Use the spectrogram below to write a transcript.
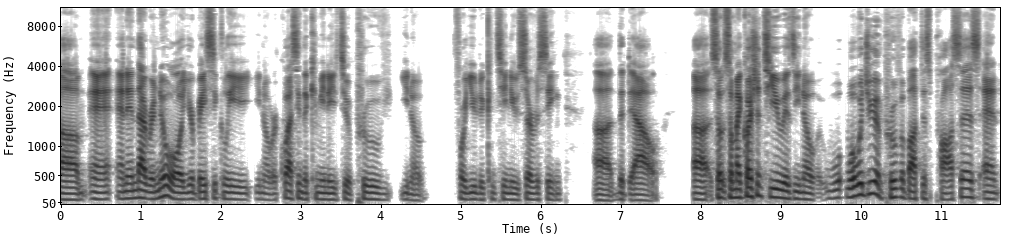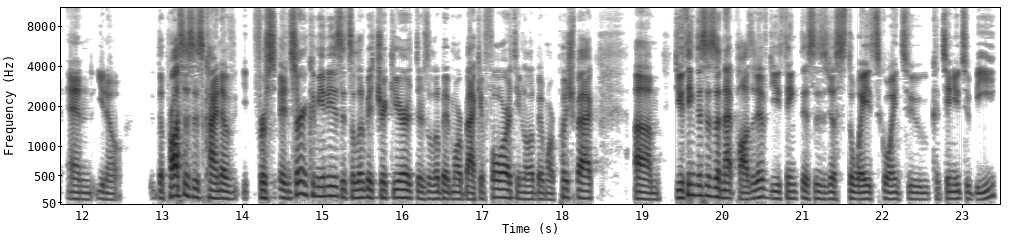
Um, and, and in that renewal, you're basically, you know, requesting the community to approve, you know, for you to continue servicing uh, the DAO. Uh, so, so my question to you is, you know, w- what would you improve about this process? And, and you know, the process is kind of for in certain communities, it's a little bit trickier. There's a little bit more back and forth, you know, a little bit more pushback. Um, do you think this is a net positive? Do you think this is just the way it's going to continue to be,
